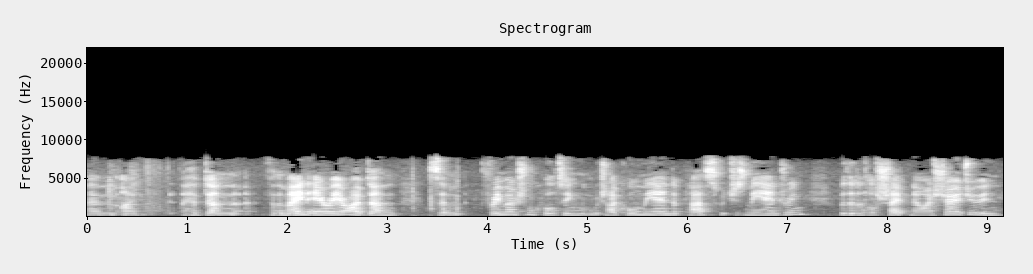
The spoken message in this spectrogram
Um, I have done, for the main area, I've done some free motion quilting which I call Meander Plus, which is meandering with a little shape. Now I showed you in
